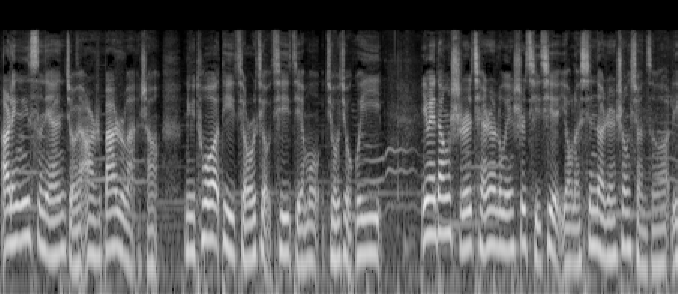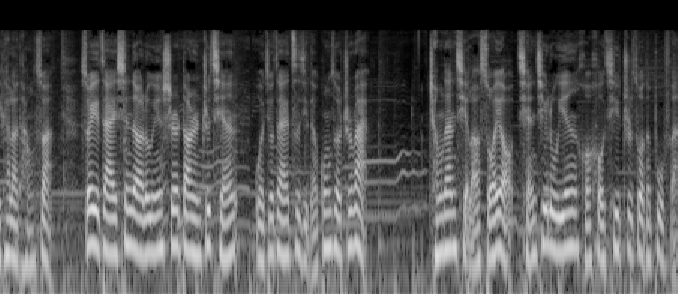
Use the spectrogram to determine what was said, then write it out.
二零一四年九月二十八日晚上，女托第九十九期节目《九九归一》，因为当时前任录音师琪琪有了新的人生选择，离开了糖蒜，所以在新的录音师到任之前，我就在自己的工作之外，承担起了所有前期录音和后期制作的部分。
